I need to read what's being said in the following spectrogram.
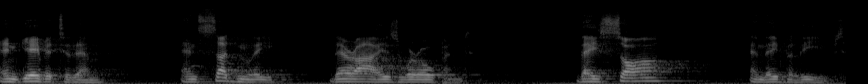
and gave it to them. And suddenly, their eyes were opened. They saw and they believed.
